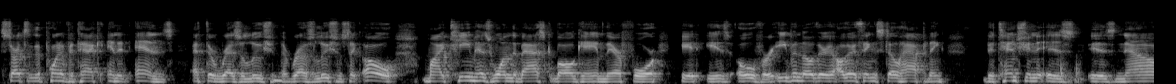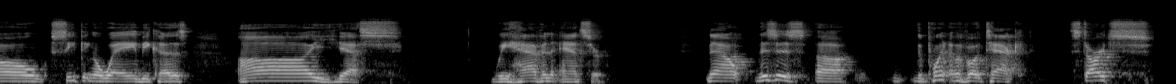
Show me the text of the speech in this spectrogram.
Starts at the point of attack and it ends at the resolution. The resolution is like, oh, my team has won the basketball game, therefore it is over. Even though there are other things still happening, the tension is is now seeping away because ah yes, we have an answer. Now this is uh, the point of attack starts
